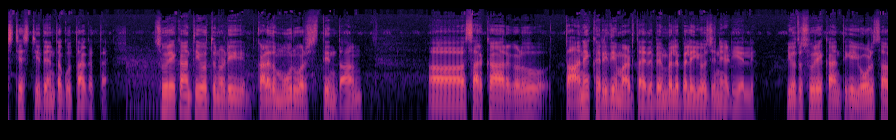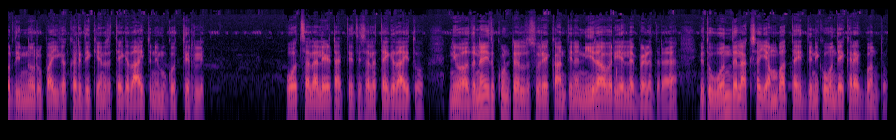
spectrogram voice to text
ಎಷ್ಟೆಷ್ಟಿದೆ ಅಂತ ಗೊತ್ತಾಗುತ್ತೆ. ಸೂರ್ಯಕಾಂತಿ ಇವತ್ತು ನೋಡಿ, ಕಳೆದ ಮೂರು ವರ್ಷದಿಂದ ಸರ್ಕಾರಗಳು ತಾನೇ ಖರೀದಿ ಮಾಡ್ತಾ ಇದೆ ಬೆಂಬಲ ಬೆಲೆ ಯೋಜನೆ ಅಡಿಯಲ್ಲಿ. ಇವತ್ತು ಸೂರ್ಯಕಾಂತಿಗೆ ಏಳು ಸಾವಿರದ ಇನ್ನೂರು ರೂಪಾಯಿ. ಈಗ ಖರೀದಿ ಕೇಂದ್ರ ತೆಗೆದಾಯಿತು, ನಿಮಗೆ ಗೊತ್ತಿರಲಿ. ಹೋದ ಸಲ ಲೇಟ್ ಆಗ್ತೈತಿ ಸಲ ತೆಗೆದಾಯಿತು. ನೀವು ಹದಿನೈದು ಕ್ವಿಂಟಲ್ ಸೂರ್ಯಕಾಂತಿನ ನೀರಾವರಿಯಲ್ಲೇ ಬೆಳೆದ್ರೆ ಇವತ್ತು ಒಂದು ಲಕ್ಷ ಎಂಬತ್ತೈದು ದಿನಕ್ಕೆ ಒಂದು ಎಕರೆಗೆ ಬಂತು.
